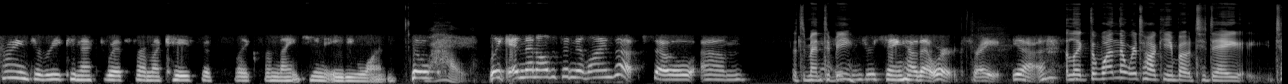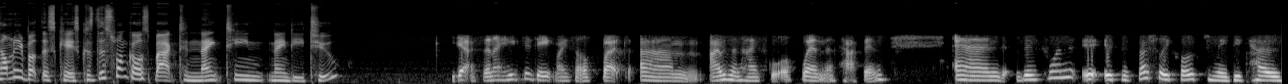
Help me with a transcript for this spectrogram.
trying to reconnect with from a case that's like from 1981. So, wow. like, and then all of a sudden it lines up. So, um, it's meant yeah, to be. interesting how that works, right? Yeah. Like the one that we're talking about today. Tell me about this case because this one goes back to 1992. Yes, and I hate to date myself, but um, I was in high school when this happened. And this one is especially close to me because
